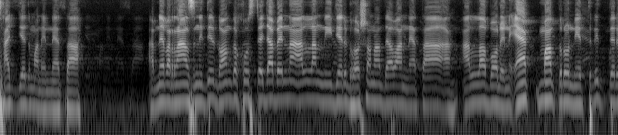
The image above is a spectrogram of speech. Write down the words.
সাজ্জেদ মানে নেতা। আপনি এবার রাজনীতির গন্ধ খুঁজতে যাবেন না, আল্লাহ নিজের ঘোষণা দেওয়া নেতা। আল্লাহ বলেন, একমাত্র নেতৃত্বের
